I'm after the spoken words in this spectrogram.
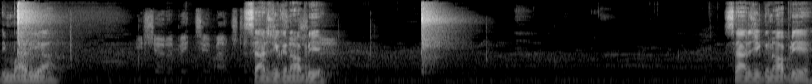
Di Maria. Sergio Gnabry. Sergio Gnabry.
